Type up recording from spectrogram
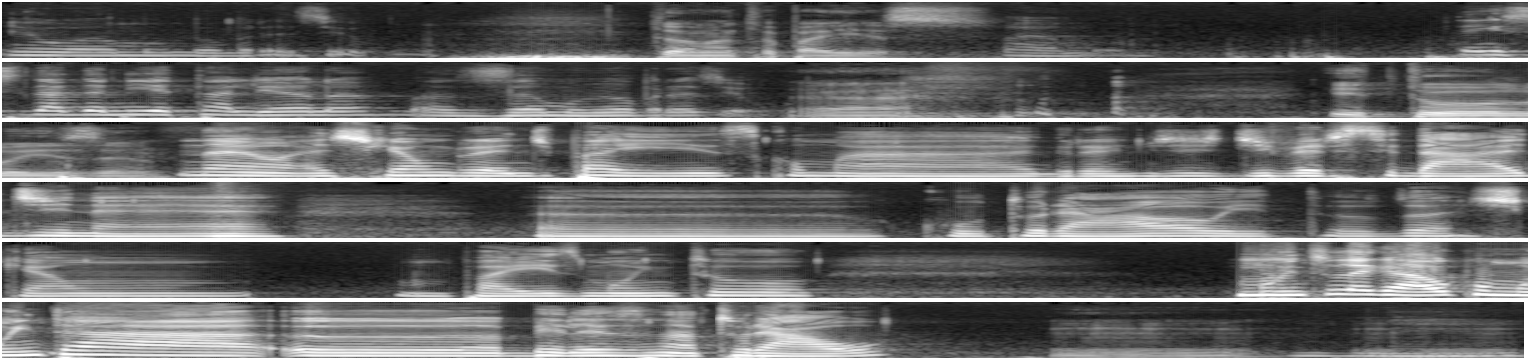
Eu amo meu Brasil. Tu ama teu país? Amo. Tenho cidadania italiana, mas amo o meu Brasil. É. E tu, Luísa? Não, acho que é um grande país com uma grande diversidade, né? Uh, cultural e tudo. Acho que é um, um país muito muito legal, com muita uh, beleza natural. Uhum, né? uhum.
